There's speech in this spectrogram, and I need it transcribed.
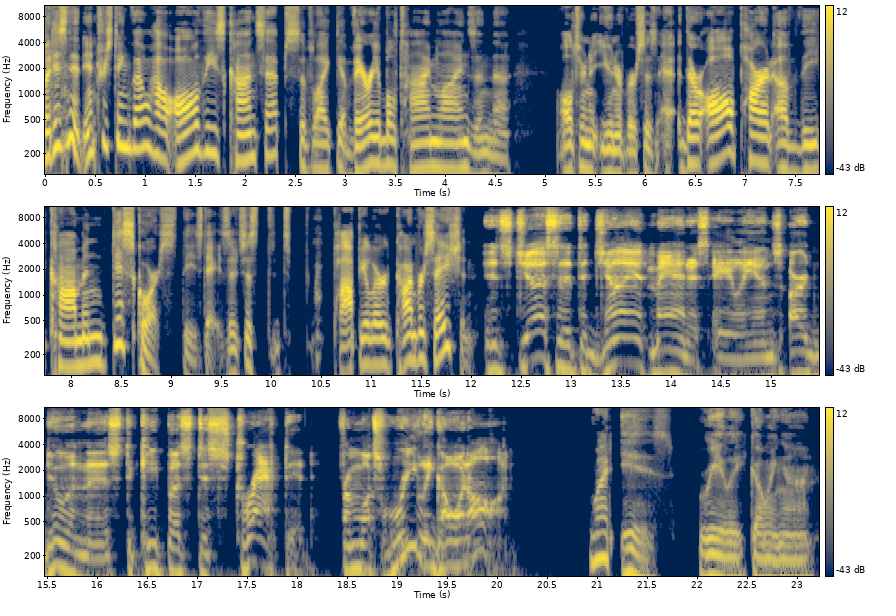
But isn't it interesting, though, how all these concepts of like variable timelines and the alternate universes, eh, they're all part of the common discourse these days. It's just it's popular conversation. It's just that the giant Mantis aliens are doing this to keep us distracted from what's really going on. What is really going on?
